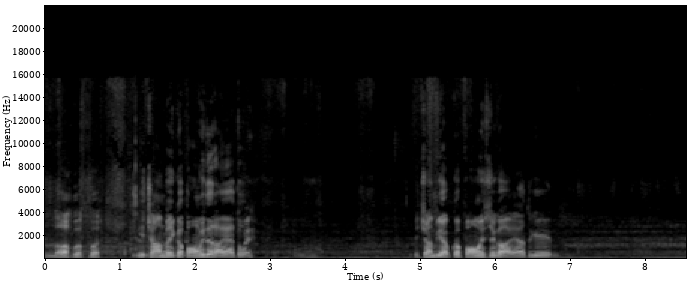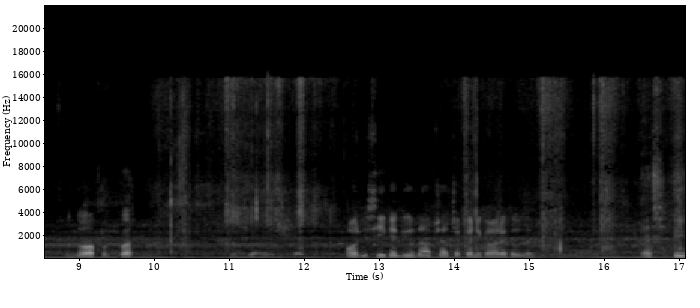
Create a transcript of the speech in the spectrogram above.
अल्लाह अकबर। ये चाँद भाई का पाँव इधर आया है तो ये चाँद भी आपका पाँव इस जगह आया तो ये अल्लाह अकबर। और इसी के गिरद आप शायद चक्कर निकाल रहे थे उस दिन। ऐसे ही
